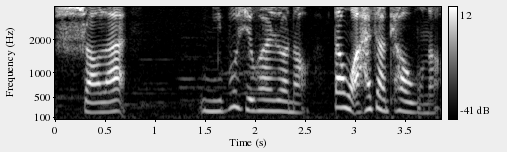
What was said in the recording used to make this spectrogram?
少来，你不喜欢热闹，但我还想跳舞呢。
